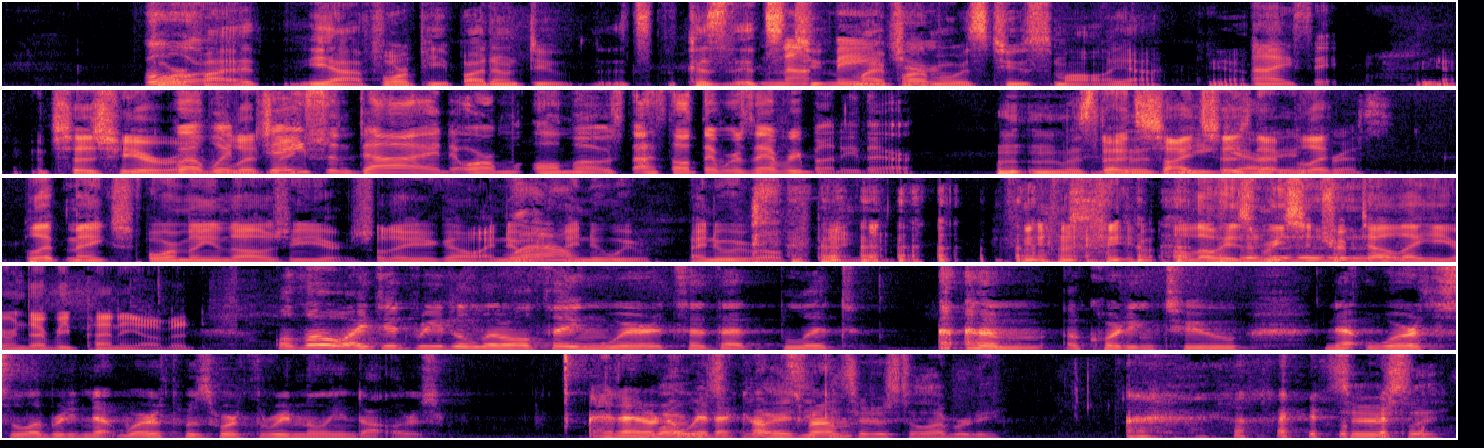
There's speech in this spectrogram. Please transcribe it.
Four or five. Yeah, four people. I don't do it's because it's too, my apartment was too small. Yeah, yeah. I see. It says here. uh, Well, when Blit makes- Jason died, or almost, I thought there was everybody there. Mm-mm, was, The site me, says that Gary, and Blit- Blip makes four million dollars a year. So there you go. I knew Wow. it. I knew we were. I knew we were overpaying him. Although his recent trip to LA, he earned every penny of it. Although I did read a little thing where it said that Blit, according to net worth, celebrity net worth, was worth three million dollars. And I don't know where was- that why comes is he from. considered a celebrity? Seriously,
